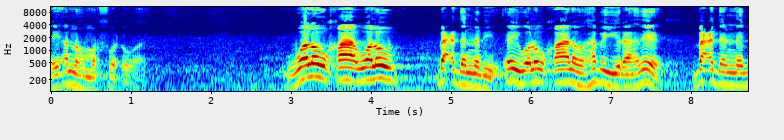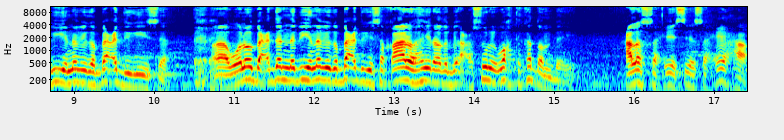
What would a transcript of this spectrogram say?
Ay annahu marfuucu waayo walow walow bacda annabiy ey walow qaalahu habay yidhaahdee bacda annabiyi nabiga bacdigiisa. Walow bacda annabiyi nabiga bacdigiisa qaalahu ha yidhahdo biacsuri wakti ka dambeeya. Cala saxiix sida saxiixa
